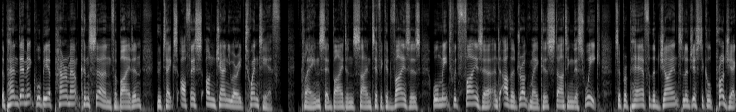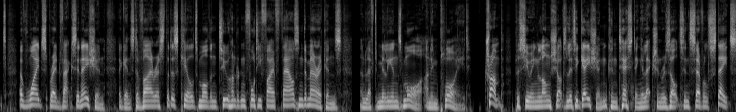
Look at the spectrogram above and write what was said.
The pandemic will be a paramount concern for Biden, who takes office on January 20th. Klain said Biden's scientific advisers will meet with Pfizer and other drug makers starting this week to prepare for the giant logistical project of widespread vaccination against a virus that has killed more than 245,000 Americans and left millions more unemployed. Trump, pursuing long shot litigation contesting election results in several states,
